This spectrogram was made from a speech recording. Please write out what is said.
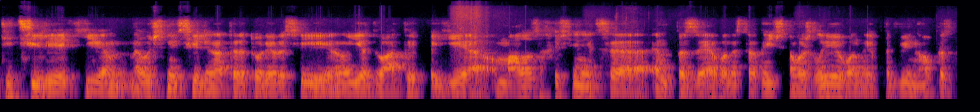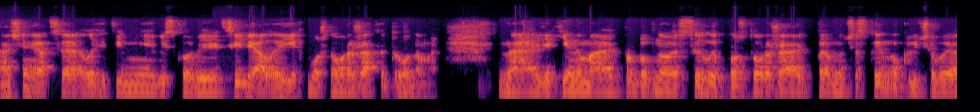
Ті цілі, які гучні цілі на території Росії, ну є два типи: є малозахищені, це НПЗ. Вони стратегічно важливі, вони подвійного призначення, це легітимні військові цілі, але їх можна вражати дронами, е, які не мають пробивної сили, просто вражають певну частину, ключовий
